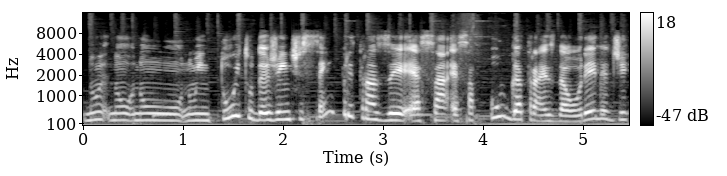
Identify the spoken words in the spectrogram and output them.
no, no, no, no intuito da gente sempre trazer essa, essa pulga atrás da orelha de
